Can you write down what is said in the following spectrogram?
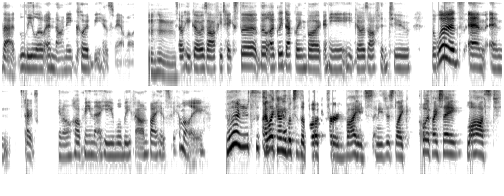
that Lilo and Nani could be his family. Mm-hmm. So he goes off, he takes the the ugly duckling book and he he goes off into the woods and and starts, you know, hoping that he will be found by his family. Such like how he looks at the book for advice, and he's just like, "Oh, if I say lost,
